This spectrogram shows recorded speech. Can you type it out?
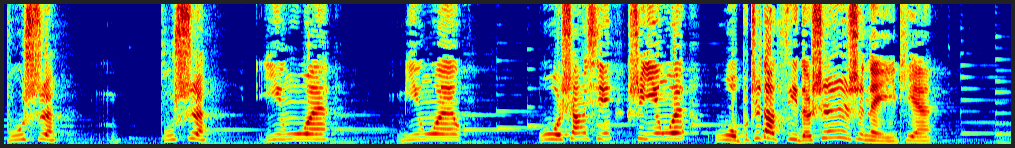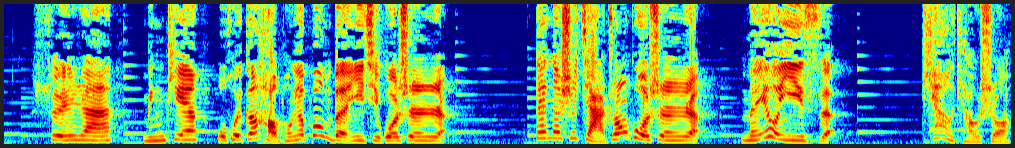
不是，不是，因为，因为，我伤心是因为我不知道自己的生日是哪一天。虽然明天我会跟好朋友蹦蹦一起过生日，但那是假装过生日，没有意思。”跳跳说。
